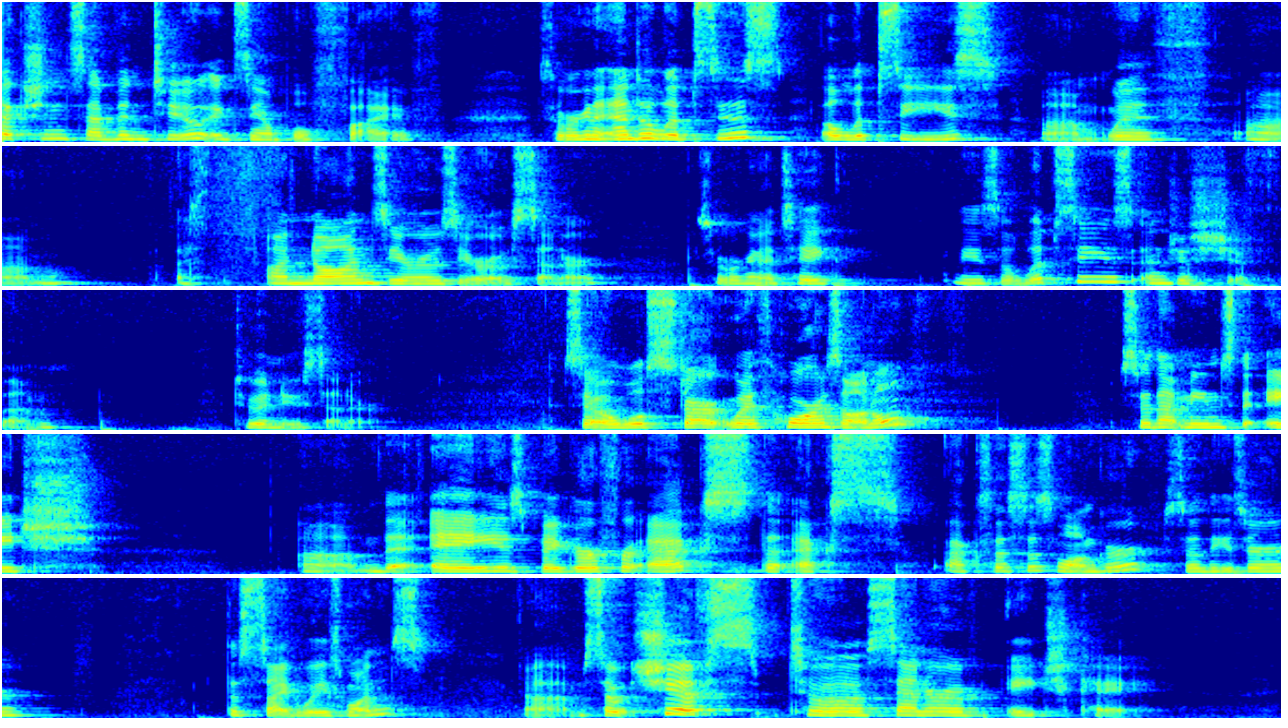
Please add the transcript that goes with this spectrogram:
Section 7.2, example 5. So we're going to end ellipses, ellipses um, with um, a, a non-zero zero center. So we're going to take these ellipses and just shift them to a new center. So we'll start with horizontal. So that means the H, um, the A is bigger for X, the X axis is longer. So these are the sideways ones. Um, so it shifts to a center of HK.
